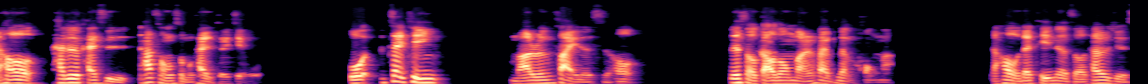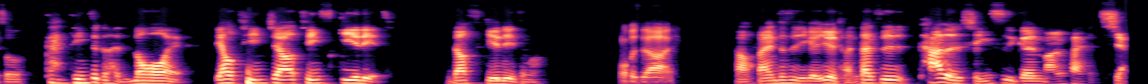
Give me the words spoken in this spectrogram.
然后他就开始，他从什么开始推荐我？我在听 Maroon 5的时候。那时候高中 Maroon 5不是很红嘛，然后我在听的时候，他就觉得说，看听这个很 low 哎、欸，要听就要听 Skillet，你知道 Skillet 吗？我不知道哎、欸。好，反正就是一个乐团，但是它的形式跟 Maroon 5很像，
